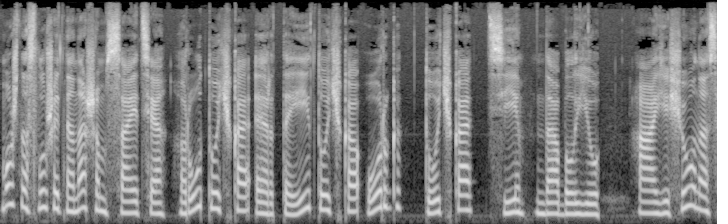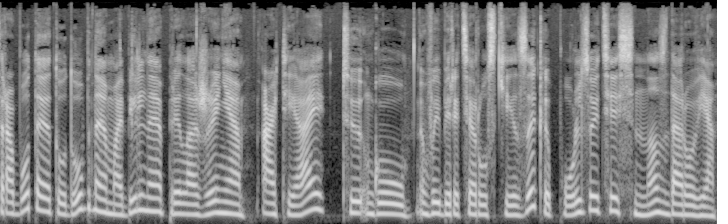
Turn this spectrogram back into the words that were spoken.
можно слушать на нашем сайте ru.rti.org.tw. А еще у нас работает удобное мобильное приложение RTI To Go. Выберите русский язык и пользуйтесь на здоровье.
